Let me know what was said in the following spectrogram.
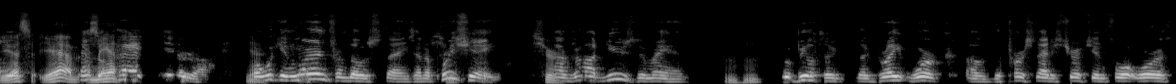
Yes, yeah. That's man. a past era. Yeah. But we can learn from those things and appreciate sure. how God used a man mm-hmm. who built a, the great work of the First Baptist Church in Fort Worth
